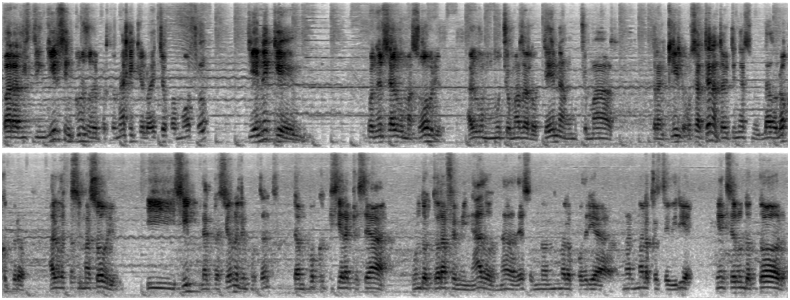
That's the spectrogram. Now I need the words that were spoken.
para distinguirse incluso del personaje que lo ha hecho famoso, tiene que ponerse algo más sobrio, algo mucho más alotena, mucho más tranquilo. O sea, Tena también tenía su lado loco, pero algo así más sobrio. Y sí, la actuación es lo importante. Tampoco quisiera que sea un doctor afeminado, nada de eso. No, no lo podría, no, lo concebiría. Tiene que ser un doctor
